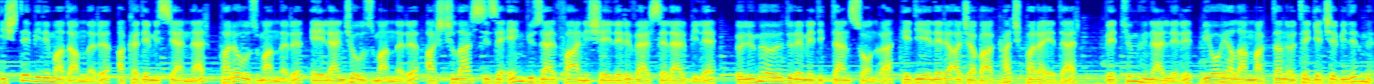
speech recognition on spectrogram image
İşte bilim adamları, akademisyenler, para uzmanları, eğlence uzmanları, aşçılar size en güzel fani şeyleri verseler bile, ölümü öldüremedikten sonra, hediyeleri acaba kaç para eder ve tüm hünerleri, bir oyalanmaktan öte geçebilir mi?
